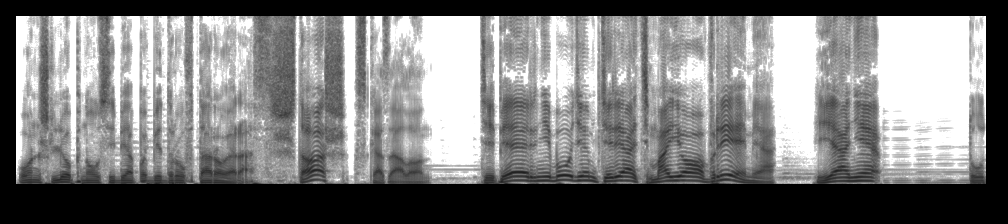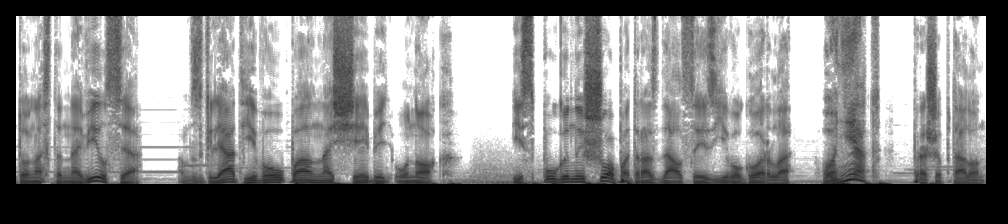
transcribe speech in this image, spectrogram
Он шлепнул себя по бедру второй раз. «Что ж», — сказал он, — «теперь не будем терять мое время. Я не...» Тут он остановился. Взгляд его упал на щебень у ног. Испуганный шепот раздался из его горла. «О нет!» – прошептал он.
